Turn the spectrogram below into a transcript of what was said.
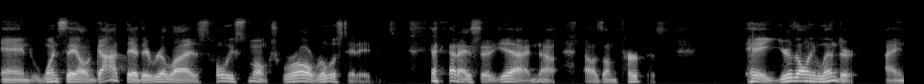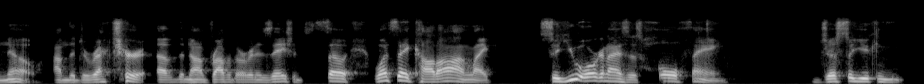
and once they all got there, they realized, holy smokes, we're all real estate agents. and I said, yeah, I know. That was on purpose. Hey, you're the only lender. I know. I'm the director of the nonprofit organization. So once they caught on, like, so you organize this whole thing just so you can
